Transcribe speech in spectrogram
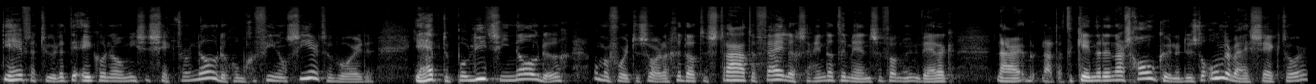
die heeft natuurlijk de economische sector nodig om gefinancierd te worden. Je hebt de politie nodig om ervoor te zorgen dat de straten veilig zijn, dat de mensen van hun werk naar, nou, dat de kinderen naar school kunnen. Dus de onderwijssector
